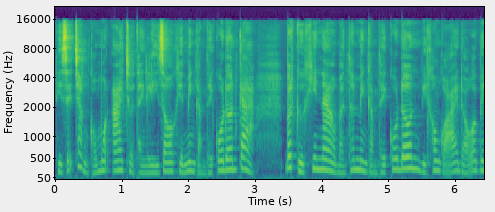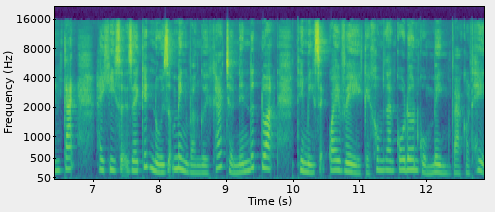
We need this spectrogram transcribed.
thì sẽ chẳng có một ai trở thành lý do khiến mình cảm thấy cô đơn cả. Bất cứ khi nào bản thân mình cảm thấy cô đơn vì không có ai đó ở bên cạnh hay khi sợi dây kết nối giữa mình và người khác trở nên đứt đoạn thì mình sẽ quay về cái không gian cô đơn của mình và có thể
